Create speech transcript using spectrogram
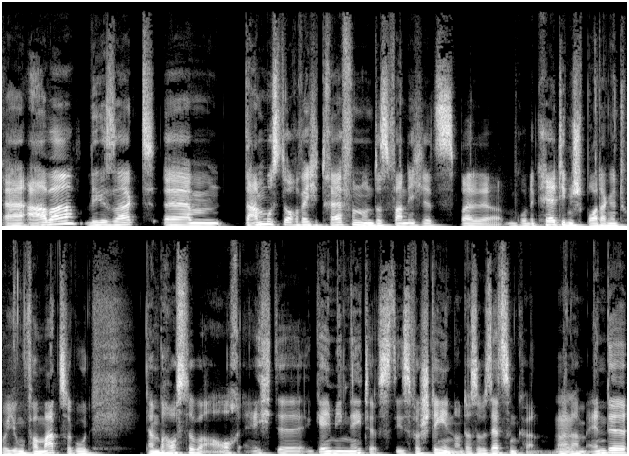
Äh, aber, wie gesagt, ähm, dann musst du auch welche treffen und das fand ich jetzt bei der im Grunde kreativen Sportagentur Jungformat so gut. Dann brauchst du aber auch echte Gaming Natives, die es verstehen und das übersetzen können. Weil mhm. am Ende,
